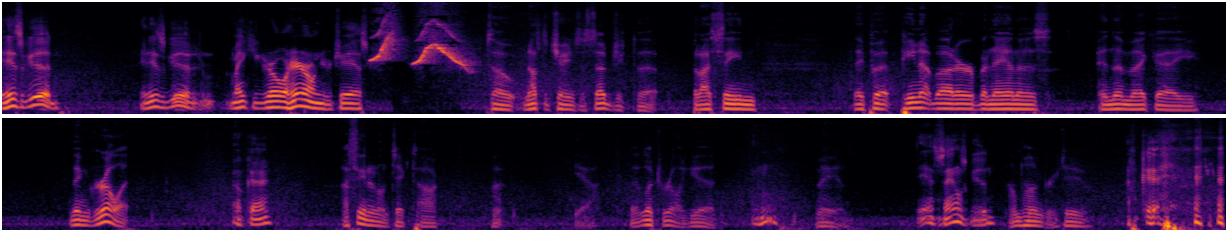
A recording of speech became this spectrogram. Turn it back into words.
It is good. It is good. It'll Make you grow a hair on your chest. So, not to change the subject to that, but I've seen they put peanut butter, bananas, and then make a, then grill it. Okay. I seen it on TikTok. I, yeah, that looked really good. Mhm. Man, Yeah, sounds good. I'm hungry too. Okay.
